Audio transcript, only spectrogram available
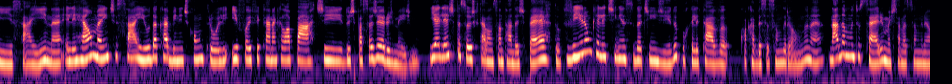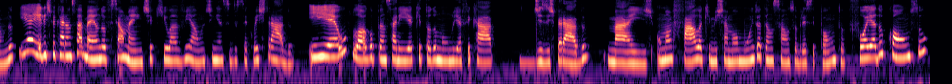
e sair, né? Ele realmente saiu da cabine de controle e foi ficar naquela parte dos passageiros mesmo. E ali as pessoas que estavam sentadas perto viram que ele tinha sido atingido, porque ele estava com a cabeça sangrando, né? Nada muito sério, mas estava sangrando. E aí eles ficaram sabendo oficialmente que o avião tinha sido sequestrado. E eu logo pensaria que todo mundo ia ficar desesperado, mas uma fala que me chamou muito a atenção sobre esse ponto foi a do cônsul,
